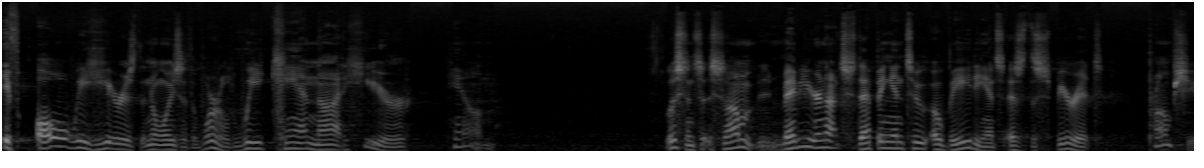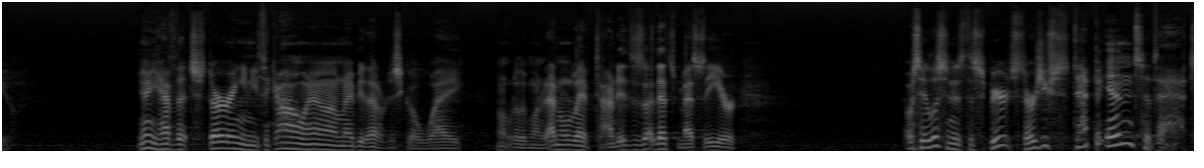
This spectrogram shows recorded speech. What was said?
if all we hear is the noise of the world, we cannot hear Him. Listen, some maybe you're not stepping into obedience as the Spirit prompts you. You know, you have that stirring and you think, oh, well, maybe that'll just go away. I don't really want it. I don't really have time. that's messy. Or oh, I would say, listen, as the Spirit stirs you, step into that.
